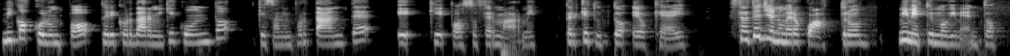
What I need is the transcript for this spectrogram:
mi coccolo un po' per ricordarmi che conto, che sono importante e che posso fermarmi, perché tutto è ok. Strategia numero 4. Mi metto in movimento,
